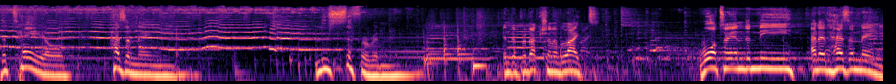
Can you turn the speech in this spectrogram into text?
the tail has a name Luciferin in the production of light. Water in the knee, and it has a name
